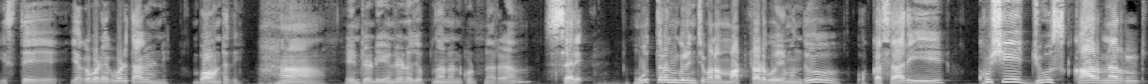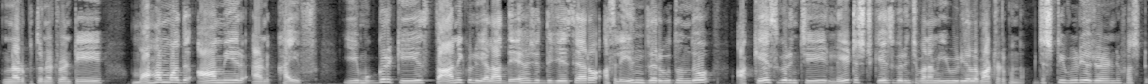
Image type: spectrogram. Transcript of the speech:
ఇస్తే ఎగబడి ఎగబడి తాగండి. బాగుంటుంది. హా, ఏంటండి ఏంటంటో చెప్తున్నాను అనుకుంటున్నారా? సరే. మూత్రం గురించి మనం మాట్లాడబోయే ముందు ఒక్కసారి ఖుషీ జ్యూస్ కార్నర్ నడుపుతున్నటువంటి మొహమ్మద్ ఆమీర్ అండ్ ఖైఫ్ ఈ ముగ్గురికి స్థానికులు ఎలా దేహశుద్ధి చేశారో అసలు ఏం జరుగుతుందో ఆ కేసు గురించి లేటెస్ట్ కేసు గురించి మనం ఈ వీడియోలో మాట్లాడుకుందాం. జస్ట్ ఈ వీడియో చూడండి ఫస్ట్.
